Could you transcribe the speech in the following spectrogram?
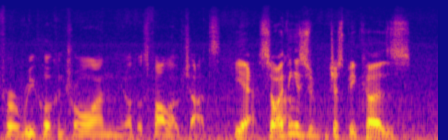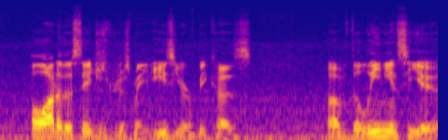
for recoil control on you know those follow up shots. Yeah. So I think it's just because a lot of the stages were just made easier because of the leniency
